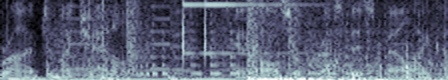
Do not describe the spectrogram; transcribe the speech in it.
Subscribe to my channel. And also press this bell icon.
